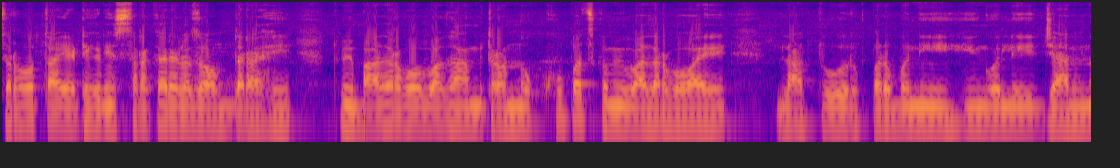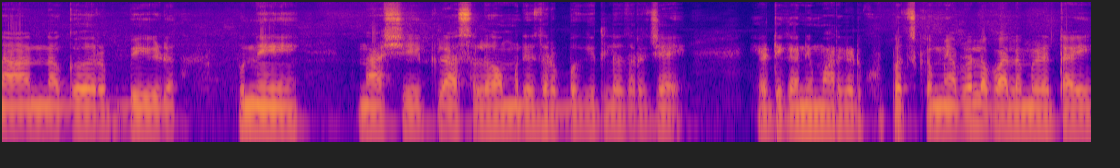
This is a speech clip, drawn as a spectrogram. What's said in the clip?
सर्वता या ठिकाणी सरकार याला जबाबदार आहे. तुम्ही बाजारभाव बघा मित्रांनो खूपच कमी बाजारभाव आहे. लातूर परभणी हिंगोली जालना नगर बीड पुणे नाशिक लासलगावमध्ये जर बघितलं तर जे आहे या ठिकाणी मार्केट खूपच कमी आपल्याला पाहायला मिळत आहे.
